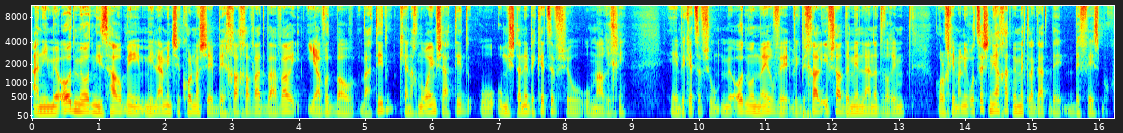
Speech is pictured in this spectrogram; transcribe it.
אני מאוד מאוד נזהר מ- מלהאמין שכל מה שבהכרח עבד בעבר יעבוד בעתיד, כי אנחנו רואים שהעתיד הוא, הוא משתנה בקצב שהוא מעריכי, אה, בקצב שהוא מאוד מאוד מהיר, ו- ובכלל אי אפשר לדמיין לאן הדברים הולכים. אני רוצה שנייה אחת באמת לגעת בפייסבוק.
